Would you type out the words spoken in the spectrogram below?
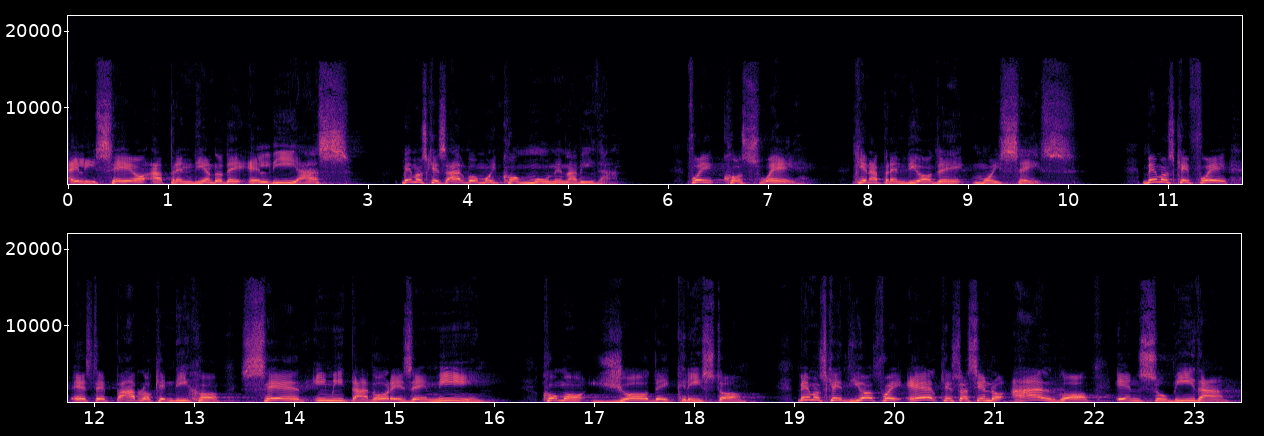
Eliseo aprendiendo de Elías, vemos que es algo muy común en la vida. Fue Josué quien aprendió de Moisés. Vemos que fue este Pablo quien dijo, sed imitadores de mí, como yo de Cristo. Vemos que Dios fue Él que está haciendo algo en su vida.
